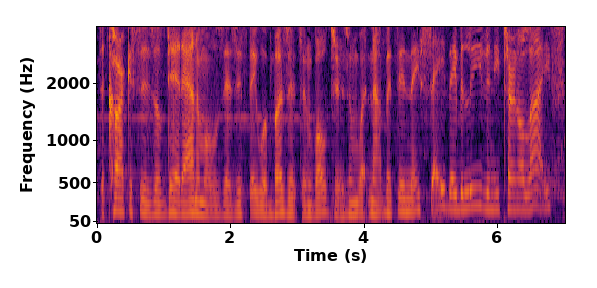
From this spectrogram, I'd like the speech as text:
the carcasses of dead animals as if they were buzzards and vultures and whatnot, but then they say they believe in eternal life.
